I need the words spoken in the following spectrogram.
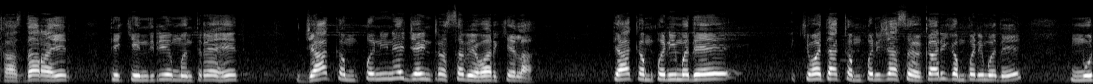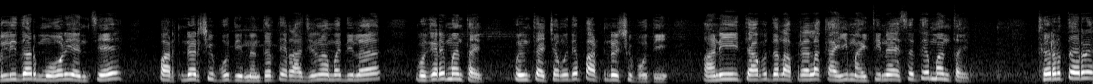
खासदार आहेत ते केंद्रीय मंत्री आहेत. ज्या कंपनीने जैन ट्रस्टचा व्यवहार केला त्या कंपनीमध्ये किंवा त्या कंपनीच्या सहकारी कंपनीमध्ये मुरलीधर मोहोळ यांचे पार्टनरशिप होती. नंतर ते राजीनामा दिलं वगैरे म्हणतायत पण त्याच्यामध्ये पार्टनरशिप होती. आणि त्याबद्दल आपल्याला काही माहिती नाही असं ते म्हणतायत. खरं तर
